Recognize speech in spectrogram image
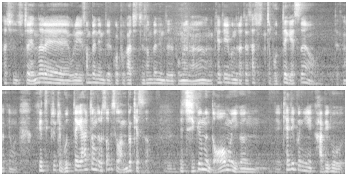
사실 진짜 옛날에 우리 선배님들 골프 같이 친 선배님들 보면은 캐디 분들한테 사실 진짜 못되게 했어요. 그때 생각해보면. 그- 그렇게 못되게 할 정도로 서비스가 완벽했어. 근데 지금은 너무 이건 캐디 분이 갑이고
